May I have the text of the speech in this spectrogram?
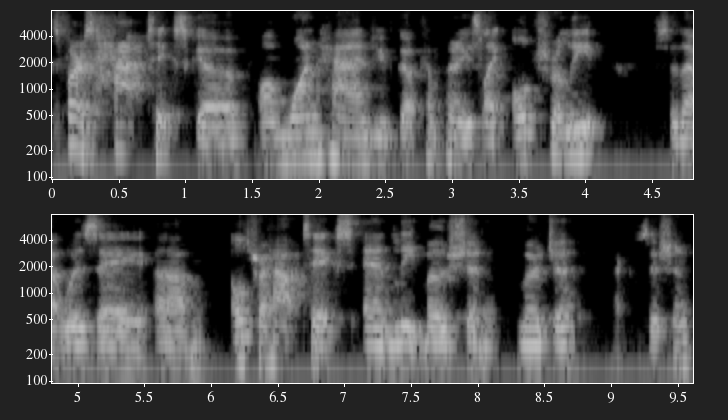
As far as haptics go, on one hand, you've got companies like Ultraleap. So that was a um, Ultrahaptics and Leap Motion merger acquisition,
